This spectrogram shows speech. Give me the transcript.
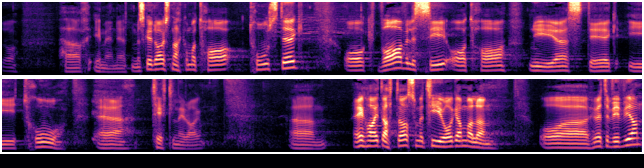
også her i menigheten. Vi skal i dag snakke om å ta to steg. Og hva vil det si å ta nye steg i tro? er tittelen i dag. Um, jeg har en datter som er ti år gammel. og uh, Hun heter Vivian.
